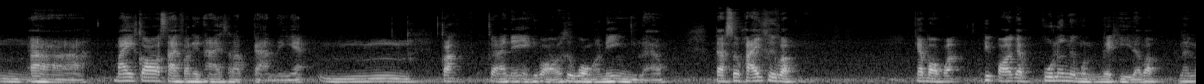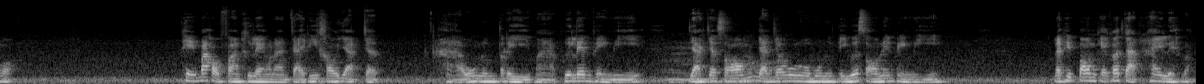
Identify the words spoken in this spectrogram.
อืมอ่า ไม่ก็ทรายฟอเรนไฮน์สลับกันอย่างเงี้ย อืมก็ก็อันนี้อย่างที่บอกก็คือวงเขานิ่งอยู่แล้ว แต่เซอร์ไพรส์คือแบบ แกบอกว่า พี่ป๊อตแกพูดเรื่องหนึ่งบนเวทีแล้วแบบนั่นบอกเพลงบ้าของฟังคือแรงบันดาลใจที่เขาอยากจะหาวงดนตรีมาเพื่อเล่นเพลงนี้มอยากจะซ้อม อยากจะวงวงดนตรีเพื่อซ้อมเล่นเพลงนี้ และพี่ป้อมแกก็จัดให้เลยแบบ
